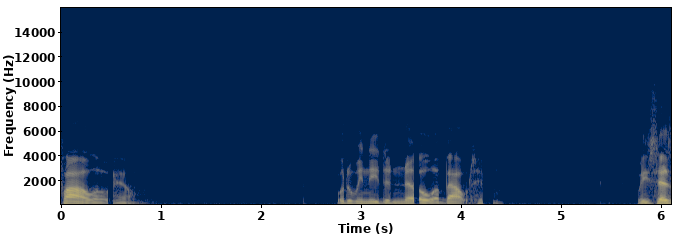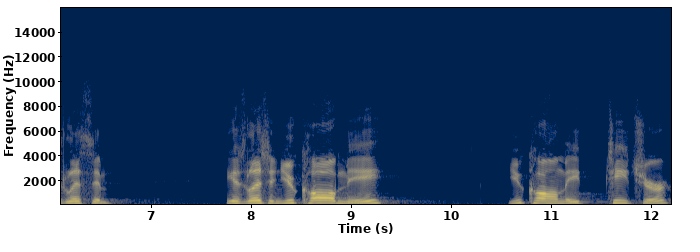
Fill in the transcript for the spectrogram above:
follow him? What do we need to know about him? Well, he says, Listen, he says, Listen, you call me, you call me teacher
